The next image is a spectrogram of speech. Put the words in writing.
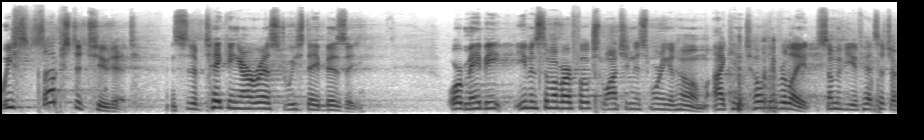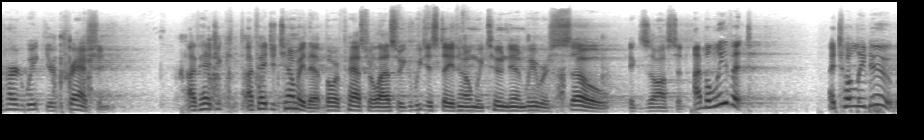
We substitute it. Instead of taking our rest, we stay busy. Or maybe even some of our folks watching this morning at home. I can totally relate. Some of you have had such a hard week, you're crashing. I've had you, I've had you tell me that, boy, Pastor, last week. We just stayed home, we tuned in, we were so exhausted. I believe it. I totally do.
